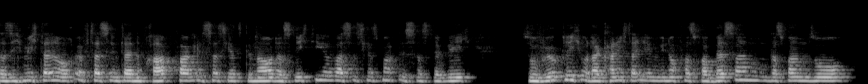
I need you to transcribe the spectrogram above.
dass ich mich dann auch öfters hinter Frage frage, ist das jetzt genau das Richtige, was es jetzt macht? Ist das der Weg so wirklich oder kann ich da irgendwie noch was verbessern? Das waren so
